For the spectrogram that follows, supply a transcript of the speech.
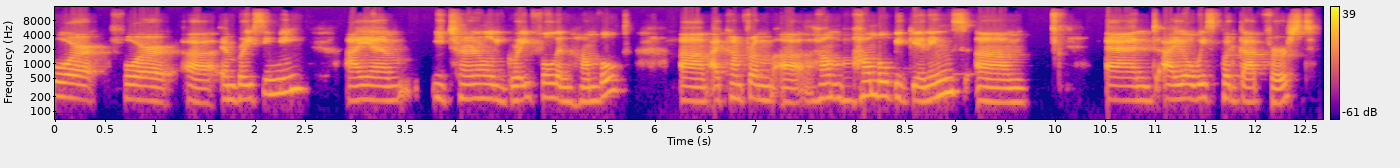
for for uh, embracing me. I am eternally grateful and humbled. Um, I come from uh, hum- humble beginnings, um, and I always put God first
